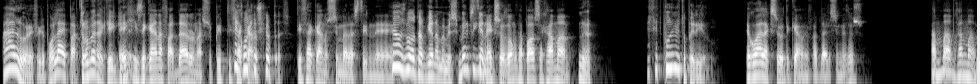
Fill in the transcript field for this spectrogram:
Άλλο ρε φίλε, πολλά υπάρχουν. Τρομερά και εκεί. Έχεις δει κανένα φαντάρο να σου πει τι θα, Εγώ κάνω, το σιώτα. τι θα κάνω σήμερα στην, ε, Έως όταν βγαίναμε μεσημέρι στην πήγαινα. έξοδό μου, θα πάω σε χαμάμ. Ναι. Ε, Πού είναι το περίεργο; Εγώ άλλαξε τι κάνουν οι φαντάροι συνήθως. Χαμάμ, χαμάμ.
